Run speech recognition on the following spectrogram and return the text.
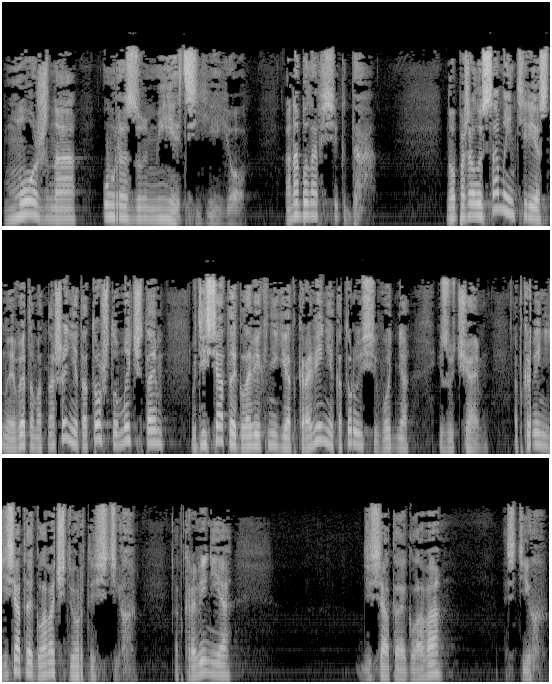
можно уразуметь ее. Она была всегда. Но, пожалуй, самое интересное в этом отношении это то, что мы читаем в 10 главе книги Откровения, которую сегодня изучаем. Откровение 10 глава, 4 стих. Откровение 10 глава, стих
